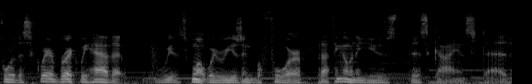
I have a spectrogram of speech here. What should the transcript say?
for the square brick, we have it. It's what we were using before, but I think I'm going to use this guy instead.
